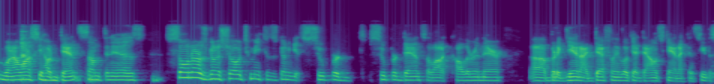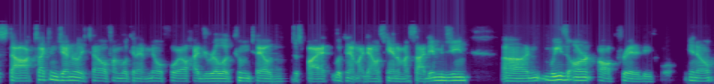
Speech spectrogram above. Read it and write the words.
when I want to see how dense something is, sonar is going to show it to me because it's going to get super, super dense, a lot of color in there. Uh, but again, I definitely look at downscan. I can see the stocks. I can generally tell if I'm looking at milfoil, hydrilla, coontail just by looking at my downscan and my side imaging. Uh, weeds aren't all created equal. You know,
